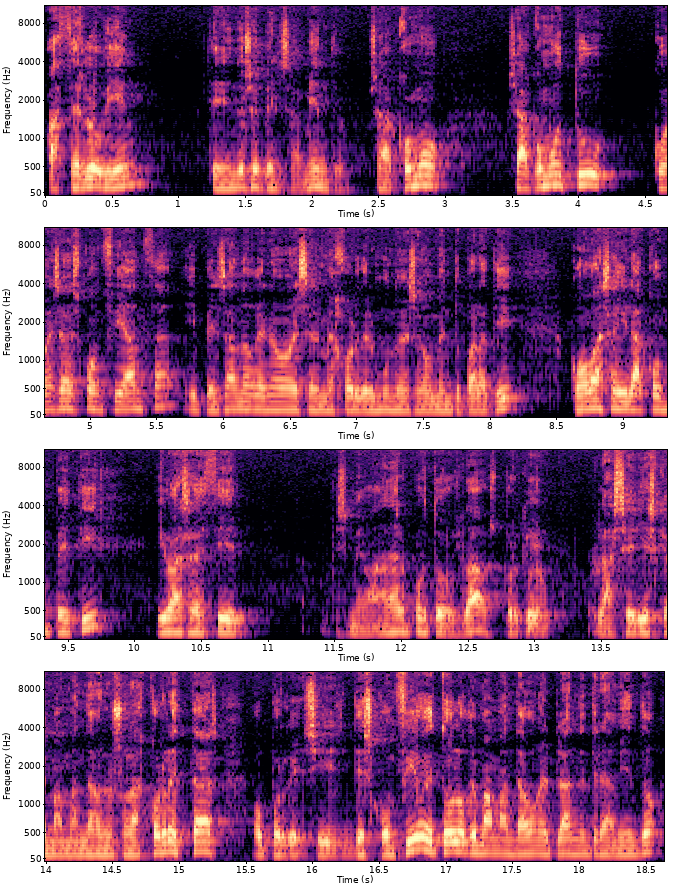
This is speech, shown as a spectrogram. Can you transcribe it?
hacerlo bien teniendo ese pensamiento. O sea, ¿cómo, o sea, ¿cómo tú, con esa desconfianza y pensando que no es el mejor del mundo en ese momento para ti, cómo vas a ir a competir y vas a decir, pues me van a dar por todos lados? Porque las series que me han mandado no son las correctas, o porque si desconfío de todo lo que me han mandado en el plan de entrenamiento,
